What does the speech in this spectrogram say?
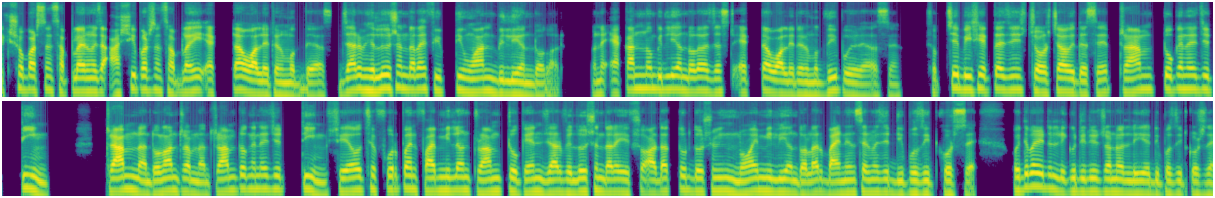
একশো পার্সেন্ট সাপ্লাইয়ের মধ্যে আশি পার্সেন্ট সাপ্লাই একটা ওয়ালেটের মধ্যে আছে, যার ভ্যালুয়েশন দাঁড়ায় ফিফটি ওয়ান বিলিয়ন ডলার মানে একান্ন বিলিয়ন ডলার জাস্ট একটা ওয়ালেটের মধ্যেই পড়ে আছে। সবচেয়ে বেশি একটা জিনিস চর্চা হইতেছে ট্রাম্প টোকেনের যে টিম ট্রাম্প না ডোনাল্ড ট্রাম্প না ট্রাম্প টোকেনের যে টিম সে হচ্ছে four point five million Trump token যার ভ্যালুয়েশন দ্বারা একশো আটাত্তর দশমিক নয় মিলিয়ন ডলার বাইন্যান্সের মাঝে ডিপোজিট করছে। হইতে পারে এটা লিকুইডিটির জন্য ডিপোজিট করছে,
